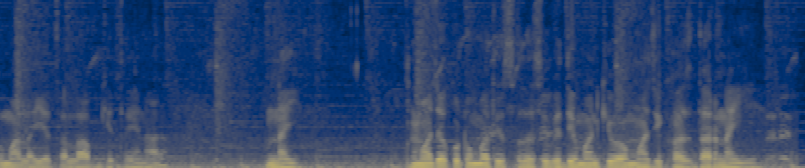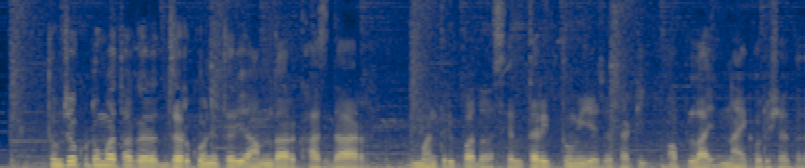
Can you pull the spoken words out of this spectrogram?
तुम्हाला याचा लाभ घेता येणार नाही. माझ्या कुटुंबातील सदस्य विद्यमान किंवा माझी खासदार नाही आहे तुमच्या कुटुंबात अगर जर कोणीतरी आमदार खासदार मंत्रीपद असेल तरी तुम्ही याच्यासाठी अप्लाय नाही करू शकत.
